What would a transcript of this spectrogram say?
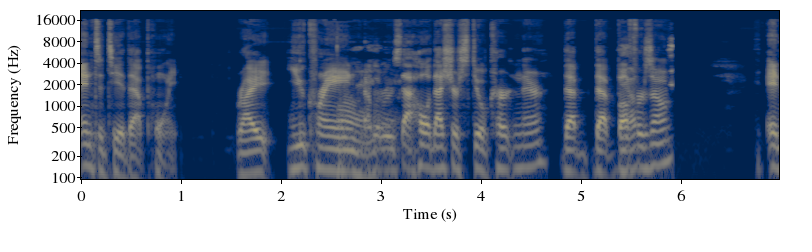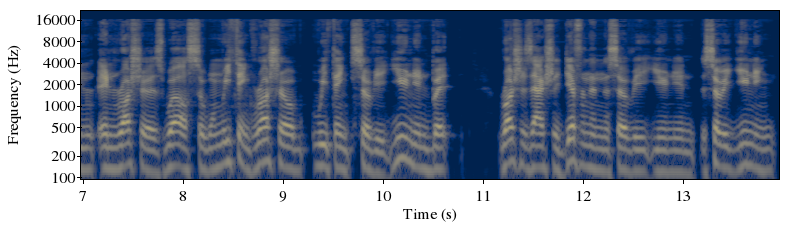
entity at that point, right? Ukraine. Belarus, that whole that's your steel curtain there, that that buffer zone. In in Russia as well. So when we think Russia, we think Soviet Union, but Russia is actually different than the Soviet Union. The Soviet Union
